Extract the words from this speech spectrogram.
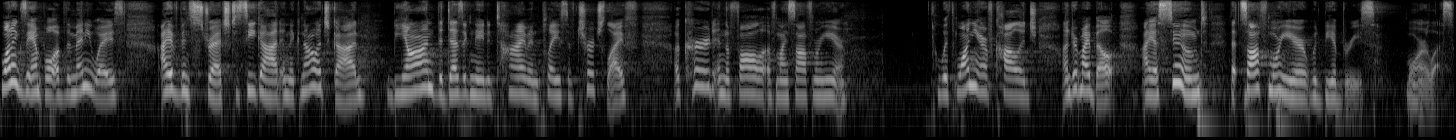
One example of the many ways I have been stretched to see God and acknowledge God beyond the designated time and place of church life occurred in the fall of my sophomore year. With one year of college under my belt, I assumed that sophomore year would be a breeze, more or less.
